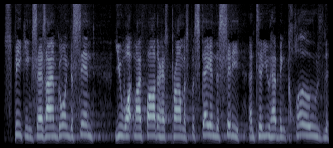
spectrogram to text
speaking says, I am going to send you what my Father has promised, but stay in the city until you have been clothed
